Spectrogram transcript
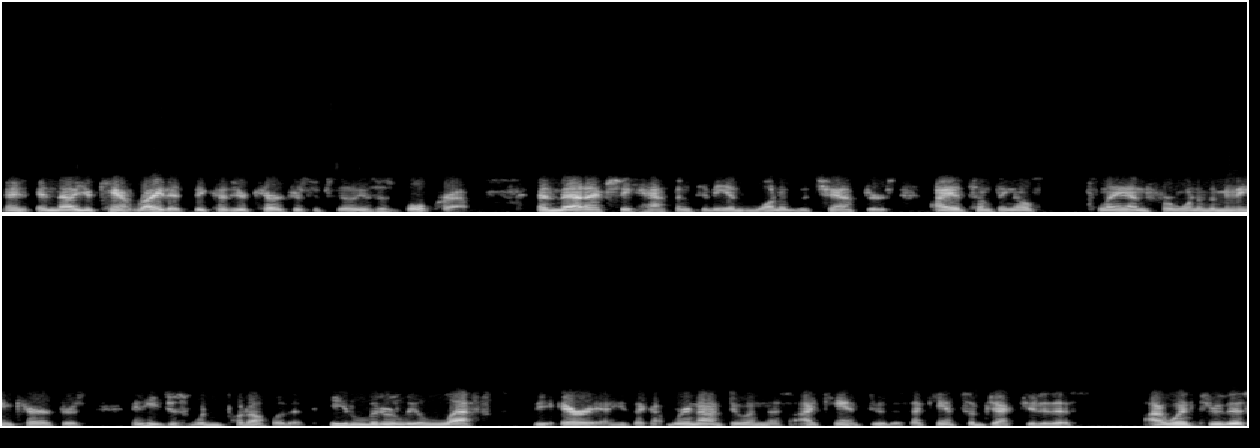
and, and now you can't write it because your characters are saying, "This is bullcrap." And that actually happened to me in one of the chapters. I had something else planned for one of the main characters, and he just wouldn't put up with it. He literally left the area. He's like, "We're not doing this. I can't do this. I can't subject you to this. I went through this.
